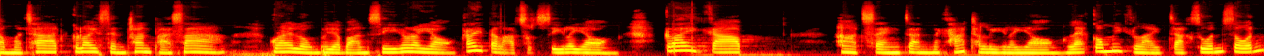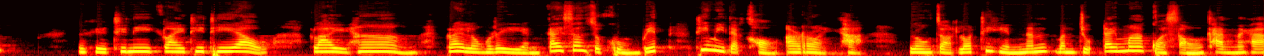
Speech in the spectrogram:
ธรรมชาติ ใกล้เซ็นทรัลพาซ่า ใกล้โรงพยาบาลศรีระยอง ใกล้ตลาดสดศรีระยอง ใกล้กับหาดแสงจันทร์นะคะ ทะเลระยอง และก็ไม่ไกลจากสวนสนก็คือที่นี่ใกล้ที่เที่ยว ใกล้ห้าง ใกล้โรงเรียน ใกล้เส้นสุขุมวิทที่มีแต่ของอร่อยค่ะโรงจอดรถที่เห็นนั้นบรรจุได้มากกว่า 2 คันนะคะ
